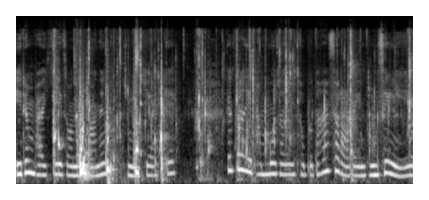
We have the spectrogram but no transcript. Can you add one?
이름 밝히기 전에 많은 것 좀 얘기할게. 일단 이 반모자는 저보다 한 살 아래인 동생이에요.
